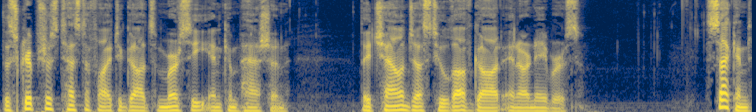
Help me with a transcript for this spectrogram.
the Scriptures testify to God's mercy and compassion. They challenge us to love God and our neighbors. Second,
